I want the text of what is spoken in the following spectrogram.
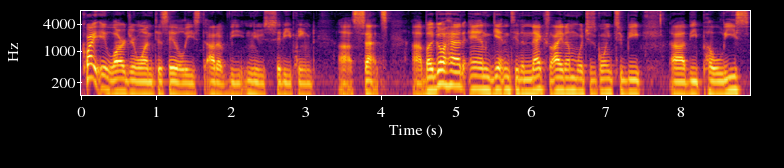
quite a larger one, to say the least, out of the new city themed uh, sets. Uh, but go ahead and get into the next item, which is going to be uh, the Police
